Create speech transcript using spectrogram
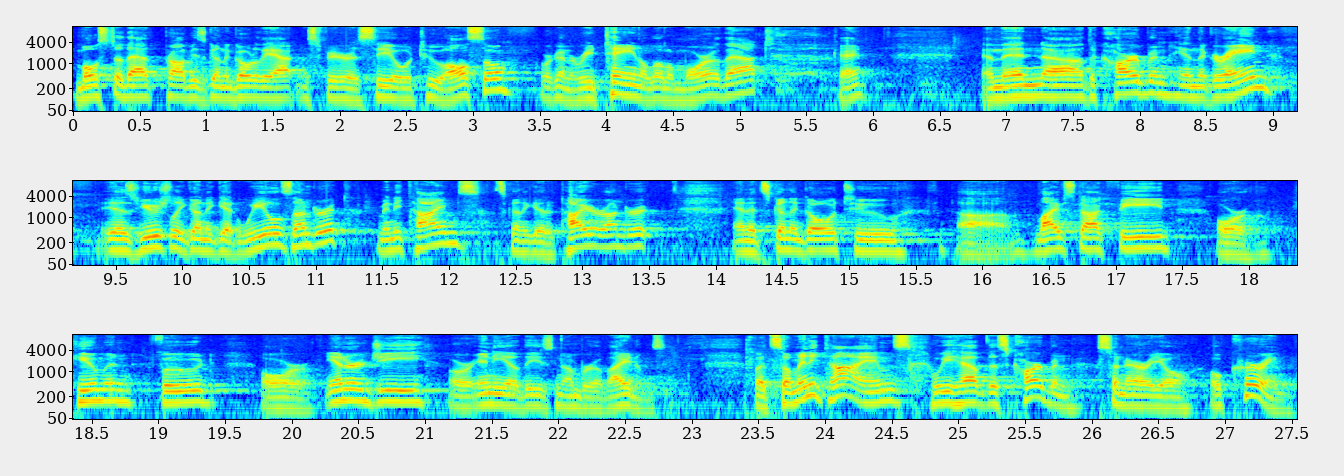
Most of that probably is going to go to the atmosphere as CO2 also. We're going to retain a little more of that. Okay. And then uh, the carbon in the grain is usually going to get wheels under it many times. It's going to get a tire under it. And it's going to go to uh, livestock feed or human food or energy or any of these number of items. But so many times we have this carbon scenario occurring.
